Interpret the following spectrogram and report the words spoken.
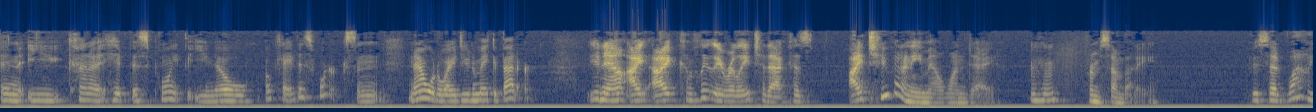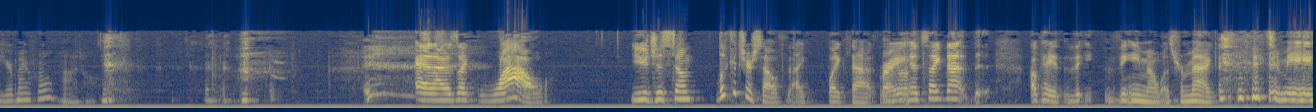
And you kind of hit this point that you know, okay, this works, and now what do I do to make it better? You know, I, I completely relate to that because I too got an email one day hmm from somebody who said, "Wow, you're my role model," and I was like, "Wow." You just don't look at yourself like like that, right? Uh-huh. It's like not okay. The the email was from Meg to me.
